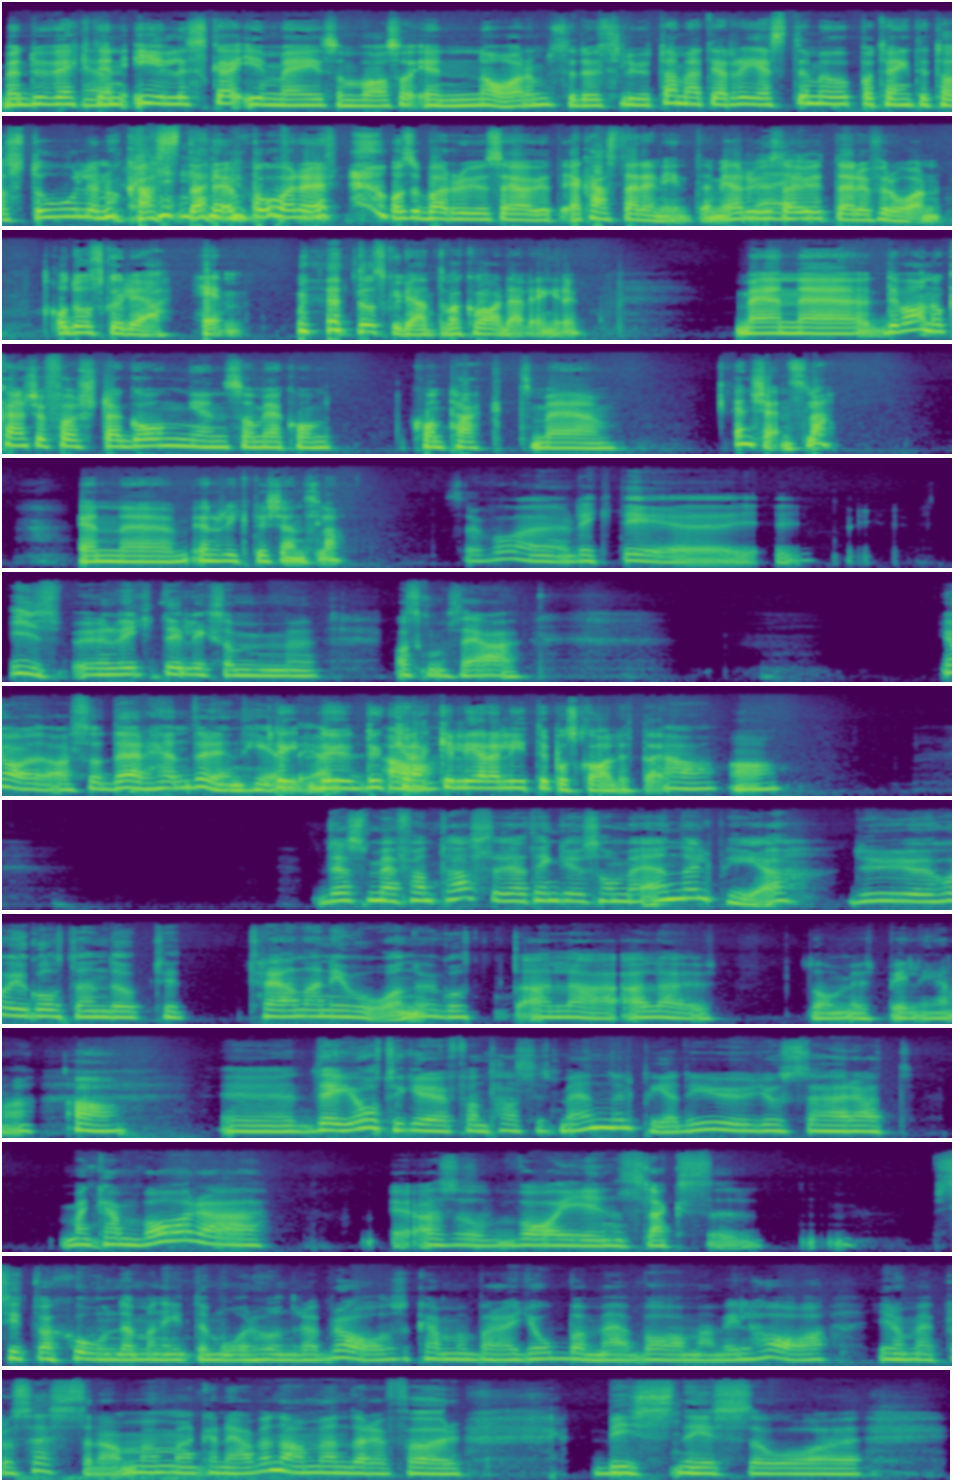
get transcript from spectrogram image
Men du väckte Ja. en ilska i mig som var så enorm, så det slutade med att jag reste mig upp och tänkte ta stolen och kasta den på det. Och så bara rusade jag ut. Jag kastade den inte, men jag rusade Nej. ut därifrån. Och då skulle jag hem. då skulle jag inte vara kvar där längre. Men eh, det var nog kanske första gången som jag kom i kontakt med en känsla. En, eh, en riktig känsla. Så det var en riktig, eh, is, en riktig liksom, eh, vad ska man säga, ja, alltså där hände det en hel del. du du Ja. krackelerar lite på skalet där. Ja. Ja. Det som är fantastiskt, jag tänker som med NLP, du har ju gått ända upp till tränarnivå, nu har gått alla, alla ut, de utbildningarna. Ja. Eh, det jag tycker är fantastiskt med NLP, det är ju just det här att man kan vara, alltså vara i en slags eh, situation där man inte mår hundra bra och så kan man bara jobba med vad man vill ha i de här processerna. Men man kan även använda det för business och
